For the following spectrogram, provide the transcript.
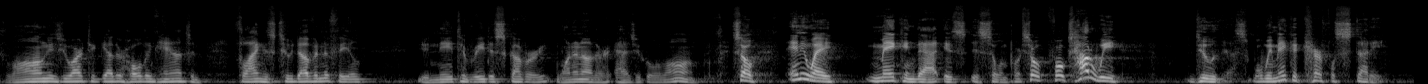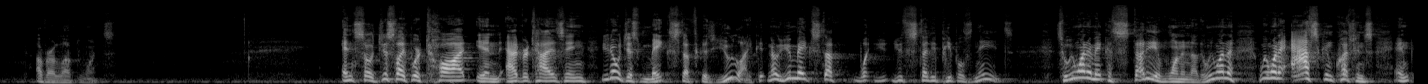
As long as you are together holding hands and flying as two dove in the field, you need to rediscover one another as you go along. So, anyway, making that is, is so important. So, folks, how do we do this? Well, we make a careful study of our loved ones. And so, just like we're taught in advertising, you don't just make stuff because you like it. No, you make stuff what you, you study people's needs. So we want to make a study of one another. We want to, we want to ask them questions. And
